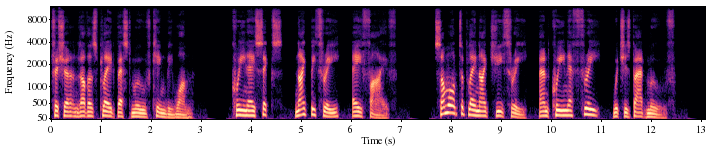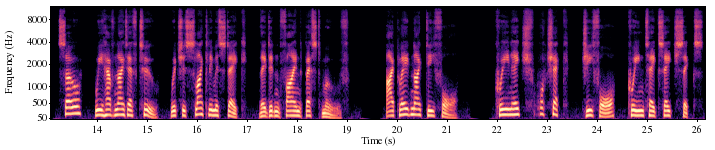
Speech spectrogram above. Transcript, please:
Fischer and others played best move king b1. Queen a6, knight b3, a5. Some want to play knight g3, and queen f3, which is bad move. So, we have knight f2, which is slightly mistake, they didn't find best move. I played knight d4. Queen h4 check, g4, queen takes h6,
